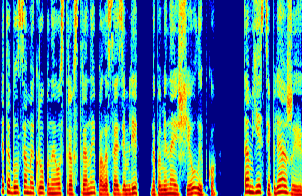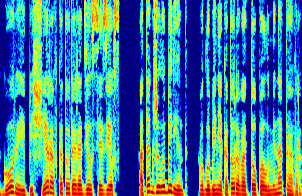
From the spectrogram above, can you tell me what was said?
Это был самый крупный остров страны, полоса земли, напоминающая улыбку. Там есть и пляжи, и горы, и пещера, в которой родился Зевс, а также лабиринт, в глубине которого топал Минотавр.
